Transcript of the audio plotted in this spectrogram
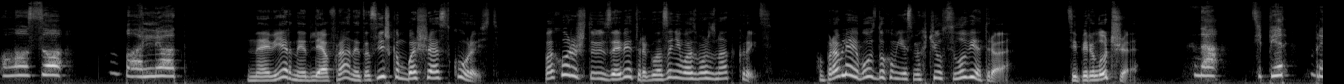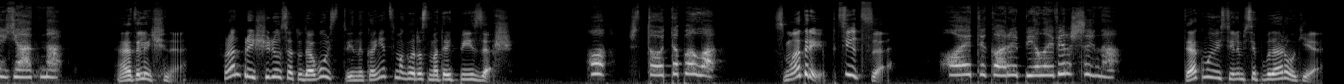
Глаза болят. Наверное, для Франа это слишком большая скорость. Похоже, что из-за ветра глаза невозможно открыть. Управляя воздухом, я смягчил силу ветра. Теперь лучше? Да, теперь приятно. Отлично. Фран прищурился от удовольствия и наконец смогла рассмотреть пейзаж. О, что это было? Смотри, птица! У этой горы белая вершина. Так мы веселимся по дороге.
